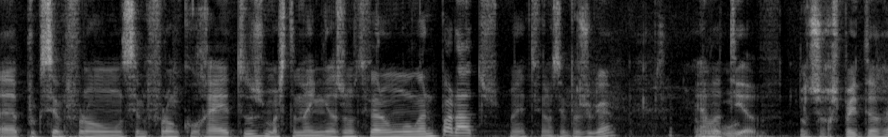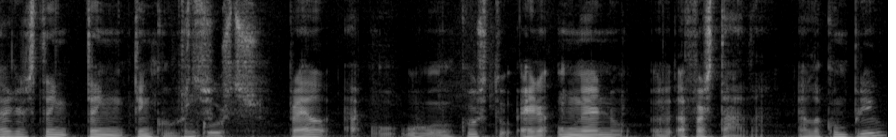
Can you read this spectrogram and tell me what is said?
uh, porque sempre foram, sempre foram corretos, mas também eles não tiveram um ano parados, não é? tiveram sempre a jogar. Ela o, teve. O desrespeito às regras tem, tem, tem custos. Tem custos. Para ela, o, o custo era um ano afastada. Ela cumpriu,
